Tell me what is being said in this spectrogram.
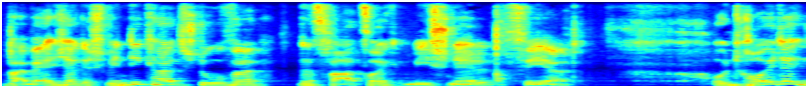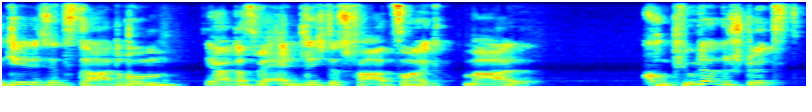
bei welcher Geschwindigkeitsstufe das Fahrzeug wie schnell fährt. Und heute geht es jetzt darum, ja, dass wir endlich das Fahrzeug mal computergestützt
